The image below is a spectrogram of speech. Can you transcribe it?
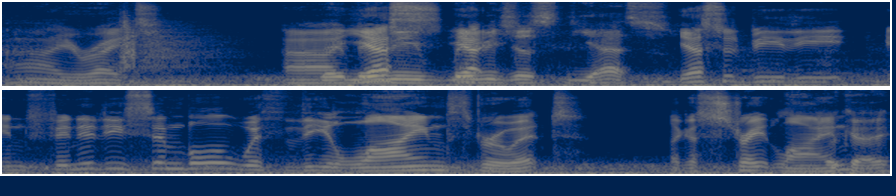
Ah, you're right. Uh, maybe yes, maybe, yeah, just yes. Yes would be the infinity symbol with the line through it, like a straight line. Okay.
